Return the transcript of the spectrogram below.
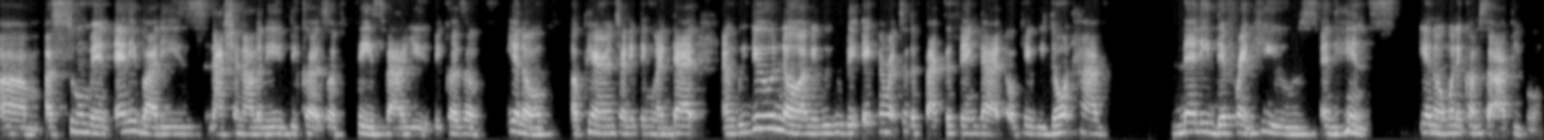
um, assuming anybody's nationality because of face value, because of you know appearance, anything like that. And we do know, I mean, we would be ignorant to the fact to think that okay, we don't have many different hues and hints, you know, when it comes to our people.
